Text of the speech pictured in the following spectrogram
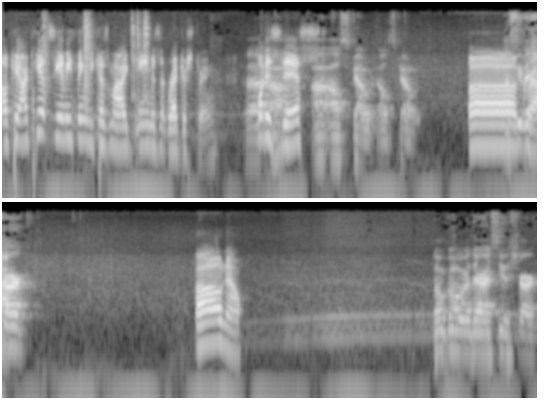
Okay, I can't see anything because my game isn't registering. Uh, What is I'll- this? Uh, I'll scout. I'll scout. Uh, I see the shark. Oh no. Don't go over there. I see the shark.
